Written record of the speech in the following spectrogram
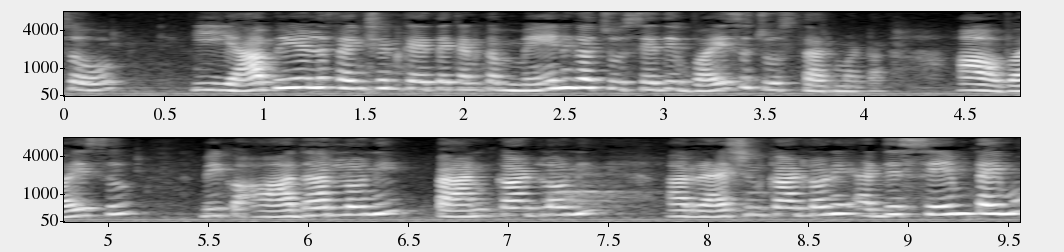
సో ఈ యాభై ఏళ్ళ ఫెన్షన్కి అయితే కనుక మెయిన్గా చూసేది వయసు చూస్తారన్నమాట. ఆ వయసు మీకు ఆధార్లోని పాన్ కార్డ్లోని ఆ రేషన్ కార్డులోని అట్ ది సేమ్ టైము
